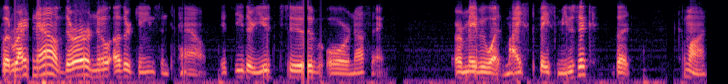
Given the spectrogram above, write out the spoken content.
But right now, there are no other games in town. It's either YouTube or nothing. Or maybe, what, MySpace Music? But, come on.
